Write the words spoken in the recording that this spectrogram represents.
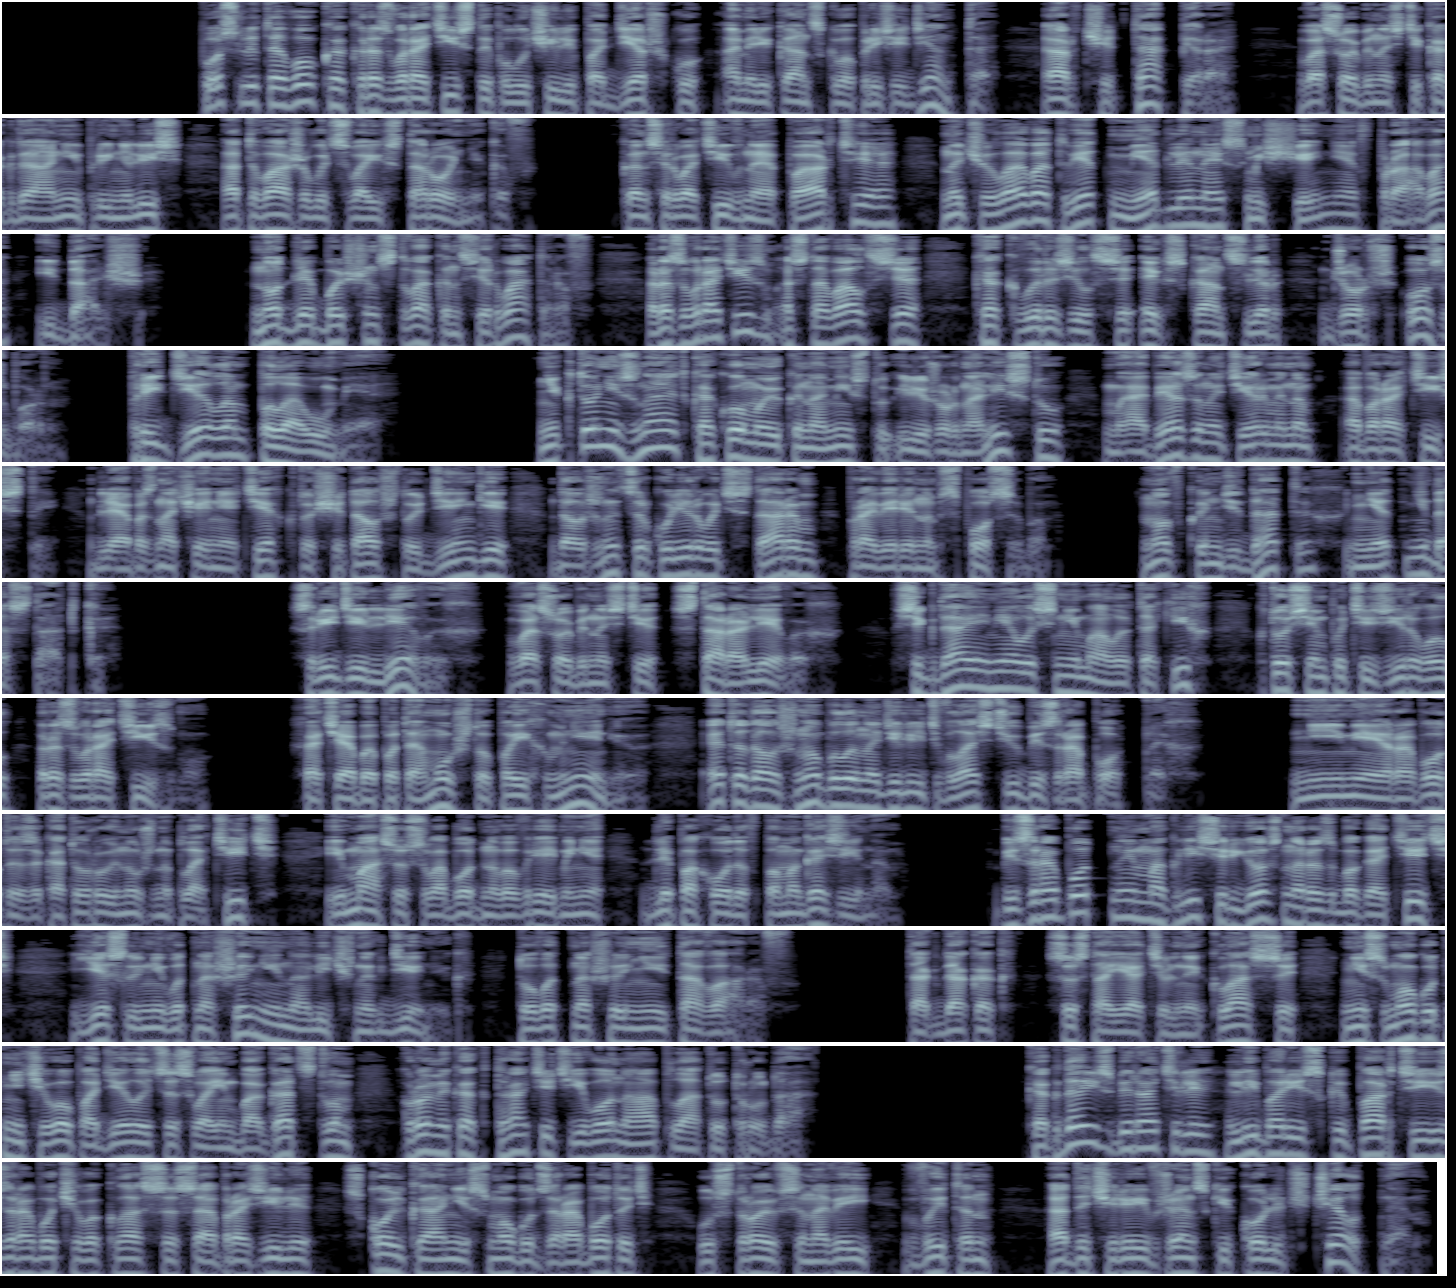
После того, как разворотисты получили поддержку американского президента Арчи Таппера, в особенности, когда они принялись отваживать своих сторонников, консервативная партия начала в ответ медленное смещение вправо и дальше. Но для большинства консерваторов разворотизм оставался, как выразился экс-канцлер Джордж Осборн, пределом полоумия. Никто не знает, какому экономисту или журналисту мы обязаны термином «оборотисты» для обозначения тех, кто считал, что деньги должны циркулировать старым проверенным способом. Но в кандидатах нет недостатка. Среди левых, в особенности старолевых, всегда имелось немало таких, кто симпатизировал разворотизму, хотя бы потому, что, по их мнению, это должно было наделить властью безработных. Не имея работы, за которую нужно платить, и массу свободного времени для походов по магазинам, безработные могли серьезно разбогатеть, если не в отношении наличных денег, то в отношении товаров. Тогда как состоятельные классы не смогут ничего поделать со своим богатством, кроме как тратить его на оплату труда. Когда избиратели лейбористской партии из рабочего класса сообразили, сколько они смогут заработать, устроив сыновей в Итон, а дочерей в женский колледж Челтнем,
